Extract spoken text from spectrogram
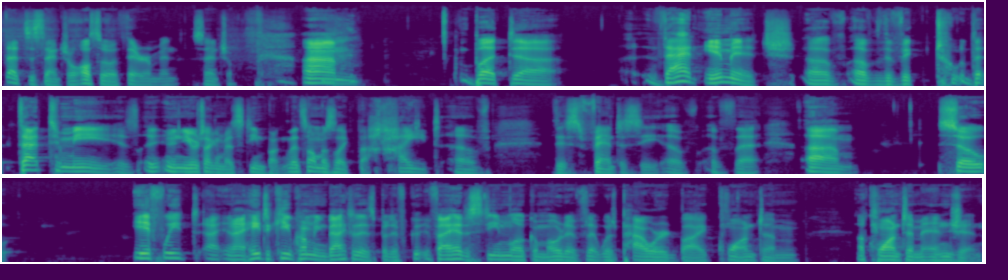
That's essential. Also a theremin essential. Um, but uh, that image of of the Victor that, that to me is and you were talking about steampunk. That's almost like the height of this fantasy of of that. Um, so if we and I hate to keep coming back to this, but if if I had a steam locomotive that was powered by quantum a quantum engine,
